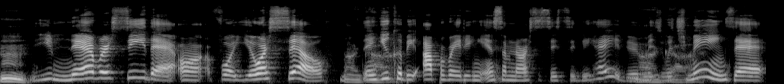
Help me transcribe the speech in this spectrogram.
Mm. you never see that on, for yourself then you could be operating in some narcissistic behavior My which, means that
